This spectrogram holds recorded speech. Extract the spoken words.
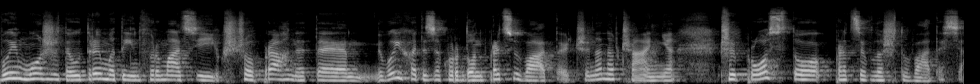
ви можете отримати інформацію, якщо прагнете виїхати за кордон, працювати чи на навчання, чи просто працевлаштуватися.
